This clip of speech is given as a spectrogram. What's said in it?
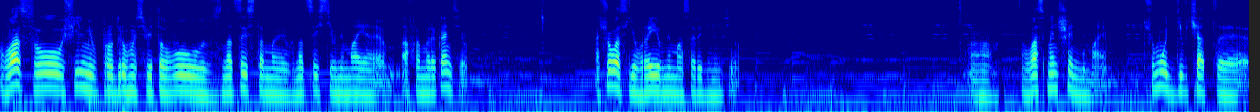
у вас у фільмів про Другу світову з нацистами в нацистів немає афроамериканців. А що у вас євреїв нема серед німців? У вас меншин немає. Чому дівчат е,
